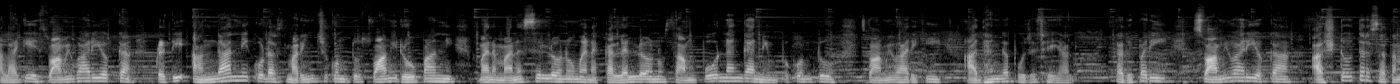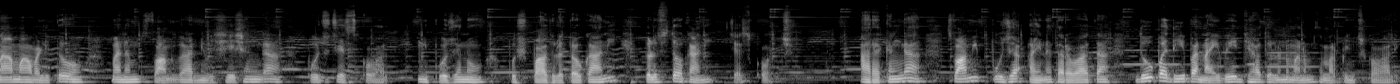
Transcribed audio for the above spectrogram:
అలాగే స్వామివారి యొక్క ప్రతి అంగాన్ని కూడా స్మరించుకుంటూ స్వామి రూపాన్ని మన మనస్సుల్లోనూ మన కళ్ళల్లోనూ సంపూర్ణంగా నింపుకుంటూ స్వామివారికి అధంగా పూజ చేయాలి. తదుపరి స్వామివారి యొక్క అష్టోత్తర శతనామావళితో మనం స్వామివారిని విశేషంగా పూజ చేసుకోవాలి. ఈ పూజను పుష్పాదులతో కానీ తులసితో కానీ చేసుకోవచ్చు. ఆ రకంగా స్వామి పూజ అయిన తర్వాత ధూపదీప నైవేద్యాదులను మనం సమర్పించుకోవాలి.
